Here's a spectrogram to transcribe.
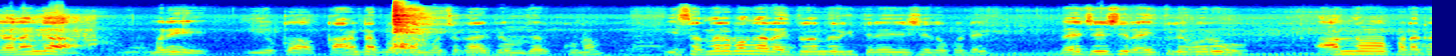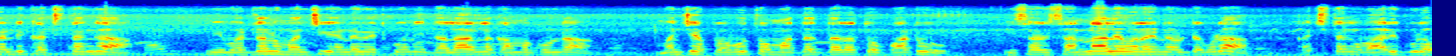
ఘనంగా మరి ఈ యొక్క కాంట ప్రారంభోత్సవ కార్యక్రమం జరుపుకున్నాం. ఈ సందర్భంగా రైతులందరికీ తెలియజేసేది ఒకటే దయచేసి రైతులు ఎవరు ఆందోళన పడకండి. ఖచ్చితంగా మీ వడ్లను మంచిగా ఎండబెట్టుకొని దళారులకు అమ్మకుండా మంచిగా ప్రభుత్వ మద్దతు ధరతో పాటు ఈసారి సన్నాలు ఎవరైనా ఉంటే కూడా ఖచ్చితంగా వారికి కూడా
